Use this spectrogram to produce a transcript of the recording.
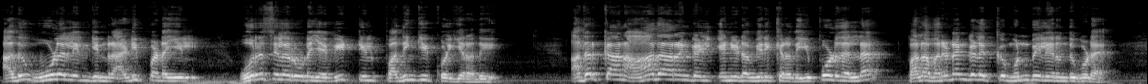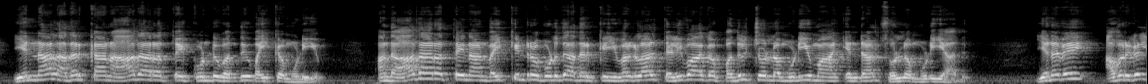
அது ஊழல் என்கின்ற அடிப்படையில் ஒரு சிலருடைய வீட்டில் பதுங்கிக் கொள்கிறது. அதற்கான ஆதாரங்கள் என்னிடம் இருக்கிறது. இப்பொழுதல்ல பல வருடங்களுக்கு முன்பிலிருந்து கூட என்னால் அதற்கான ஆதாரத்தை கொண்டு வந்து வைக்க முடியும். அந்த ஆதாரத்தை நான் வைக்கின்ற பொழுது அதற்கு இவர்களால் தெளிவாக பதில் சொல்ல முடியுமா என்றால் சொல்ல முடியாது. எனவே அவர்கள்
